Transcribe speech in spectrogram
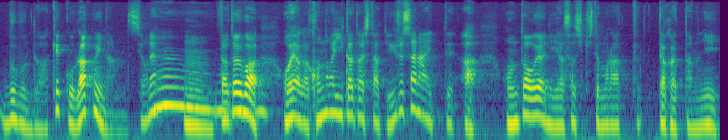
部分では結構楽になるんですよね。うん。うん例えば、親がこんな言い方したって許せないってあ本当は親に優しくしてもらいたかったのに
